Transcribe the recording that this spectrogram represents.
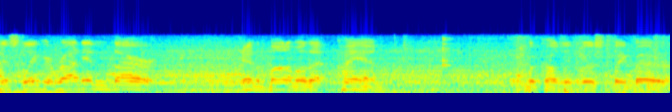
just leave it right in there, in the bottom of that pan, because it'll just be better.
